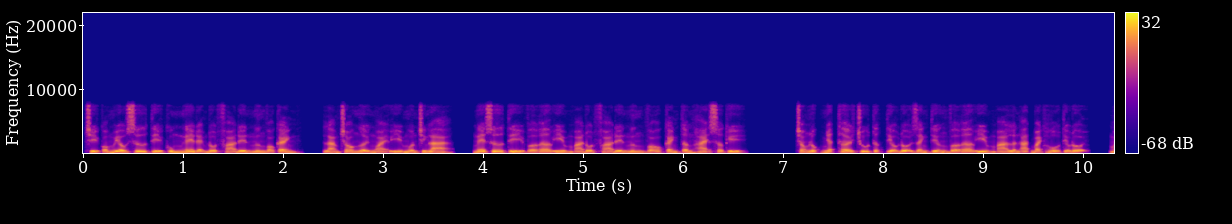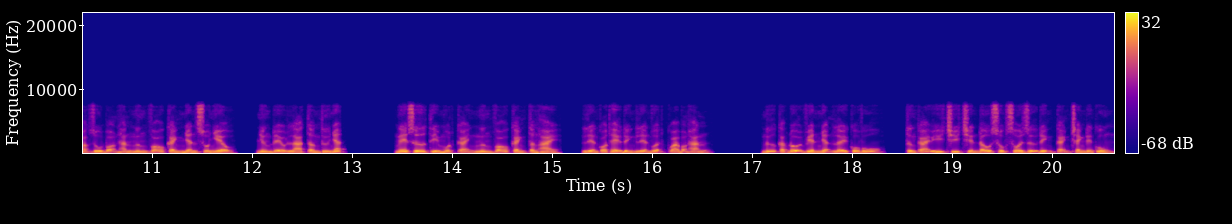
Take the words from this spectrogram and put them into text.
chỉ có miêu sư tỷ cùng nghe đệm đột phá đến ngưng võ cảnh, làm cho người ngoài ý muốn chính là nghe sư tỷ vờ ơ im mà đột phá đến ngưng võ cảnh tầng hai sơ kỳ trong lúc nhất thời chu tức tiểu đội danh tiếng vờ ơ y mà lấn át bạch hổ tiểu đội, mặc dù bọn hắn ngưng võ cảnh nhân số nhiều, nhưng đều là tầng thứ nhất. Nghe sư tỉ một cái ngưng võ cảnh tầng hai, liền có thể đỉnh liền vượt qua bọn hắn. Nữ các đội viên nhận lấy cổ vũ, từng cái ý chí chiến đấu sục sôi dự định cạnh tranh đến cùng.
